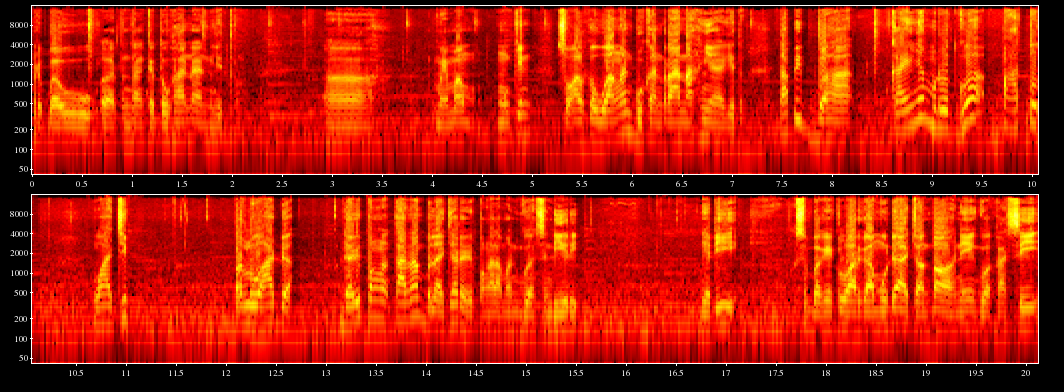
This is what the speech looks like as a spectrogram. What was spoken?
Berbau uh, tentang ketuhanan gitu uh, memang mungkin soal keuangan bukan ranahnya gitu. Tapi bah kayaknya menurut gue patut wajib perlu ada dari peng karena belajar dari pengalaman gue sendiri. Jadi sebagai keluarga muda contoh nih gue kasih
